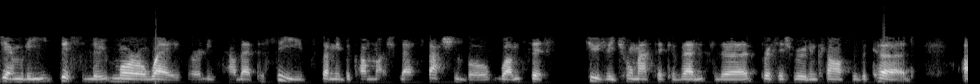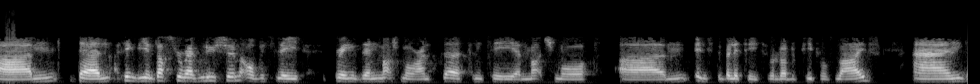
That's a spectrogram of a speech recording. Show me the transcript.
generally dissolute moral ways, or at least how they're perceived, suddenly become much less fashionable once this hugely traumatic event for the British ruling class has occurred. Um, then I think the Industrial Revolution obviously brings in much more uncertainty and much more um, instability to a lot of people's lives, and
